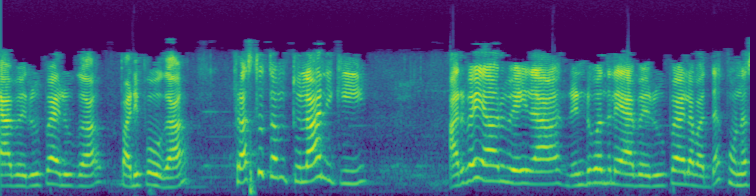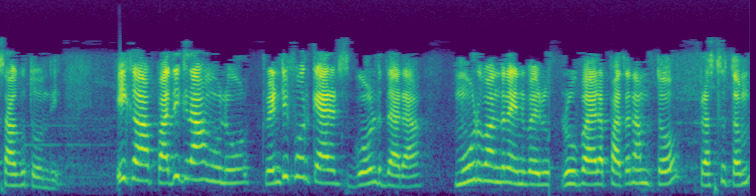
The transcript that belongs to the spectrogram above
యాభై రూపాయలుగా పడిపోగా ప్రస్తుతం తులానికి అరవై ఆరు వేల రెండు వందల యాభై రూపాయల వద్ద కొనసాగుతోంది. ఇక పది గ్రాములు ట్వంటీ ఫోర్ క్యారెట్స్ గోల్డ్ ధర మూడు వందల ఎనభై రూ- రూపాయల పతనంతో ప్రస్తుతం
